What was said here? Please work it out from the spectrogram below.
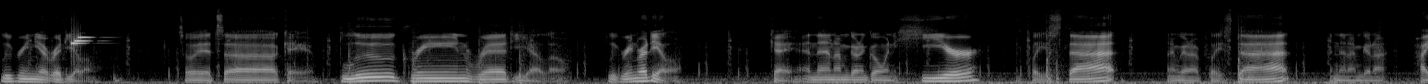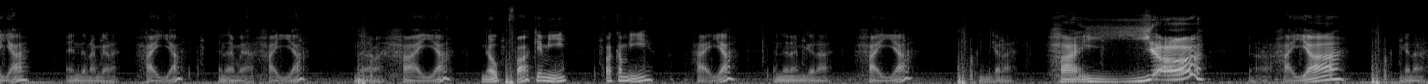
Blue, green, yeah, red, yellow. So it's, uh, okay. Blue, green, red, yellow. Blue, green, red, yellow. Okay, and then I'm gonna go in here, place that. I'm gonna place that, and then I'm gonna hiya, and then I'm gonna hiya, and then I'm gonna hiya, and then I'm gonna hiya. Nope, fuck me, fuck me, hiya, and then I'm gonna hiya. I'm gonna hiya, hiya, I'm gonna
